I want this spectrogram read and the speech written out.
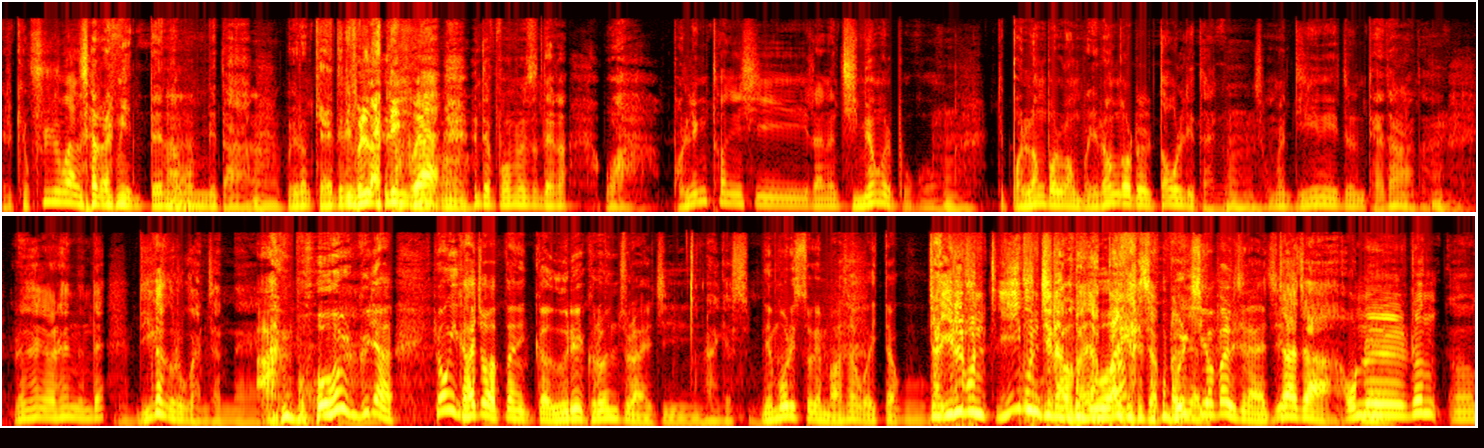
이렇게 훌륭한 사람이 되나 어. 봅니다. 어. 뭐 이런 개드립을 날린 거야. 어, 어. 근데 보면서 내가 와 벌링턴시라는 지명을 보고 음. 벌렁벌렁 뭐 이런 거를 떠올리다니 정말 니린이들은 대단하다 이런 생각을 했는데 네가 그러고 앉았네. 음. 아뭘 그냥 형이 가져왔다니까 의뢰 그런 줄 알지. 알겠습니다. 내 머릿속에 마사오가 있다고. 자 1분 2분 지났다. 야, 우와? 빨리 가자. 어, 빨리. 시간 빨리 지나야지. 자자 오늘은 어,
